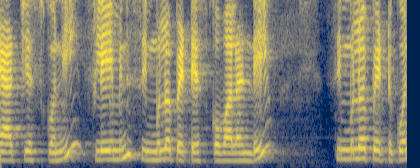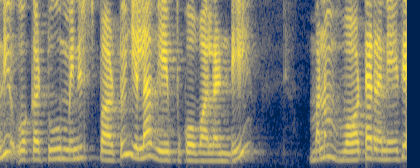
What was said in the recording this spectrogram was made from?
యాడ్ చేసుకొని ఫ్లేమ్ని సిమ్లో పెట్టేసుకోవాలండి. సిమ్లో పెట్టుకొని ఒక టూ మినిట్స్ పాటు ఇలా వేపుకోవాలండి. మనం వాటర్ అనేది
